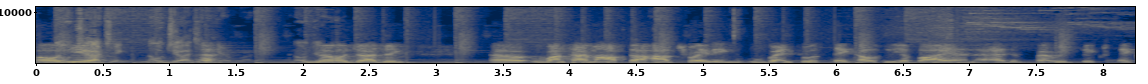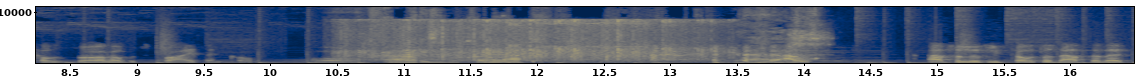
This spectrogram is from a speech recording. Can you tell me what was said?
Oh, no dear. judging. No judging uh, here, buddy. No, no judging. Uh, one time after a hard training, we went to a steakhouse nearby and I had a very big steakhouse burger with fries and Coke. Oh, uh, Coke. absolutely totaled after that.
